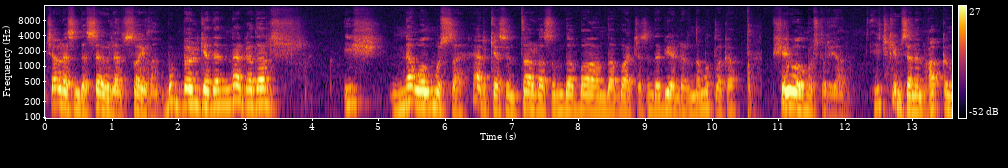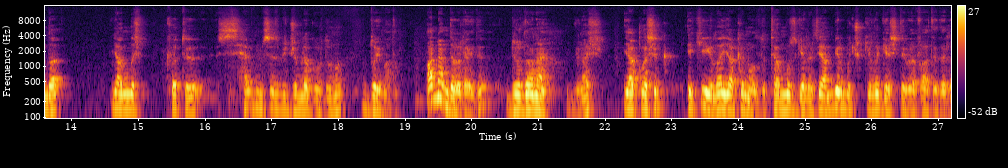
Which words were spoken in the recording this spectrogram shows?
Çevresinde sevilen, sayılan bu bölgede ne kadar iş ne olmuşsa herkesin tarlasında, bağında, bahçesinde bir yerlerinde mutlaka şey olmuştur yani. Hiç kimsenin hakkında yanlış, kötü, sevimsiz bir cümle kurduğunu duymadım. Annem de öyleydi. Dürdane Güneş yaklaşık iki yıla yakın oldu. Temmuz gelir yani bir buçuk yılı geçti vefat edeli.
